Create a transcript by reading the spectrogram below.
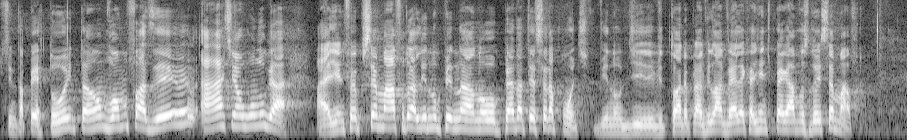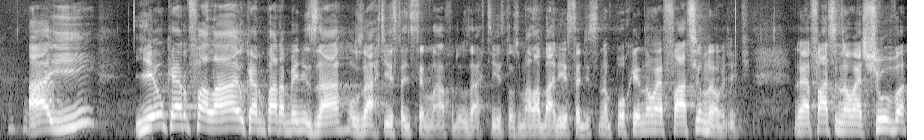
O cinto apertou, então vamos fazer arte em algum lugar. Aí a gente foi pro semáforo ali no, na- no pé da terceira ponte, vindo de Vitória para Vila Velha, que a gente pegava os dois semáforos. Aí, e eu quero falar, eu quero parabenizar os artistas de semáforo, os artistas, os malabaristas de cinema, porque não é fácil não, gente. Não é fácil, não. É chuva,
